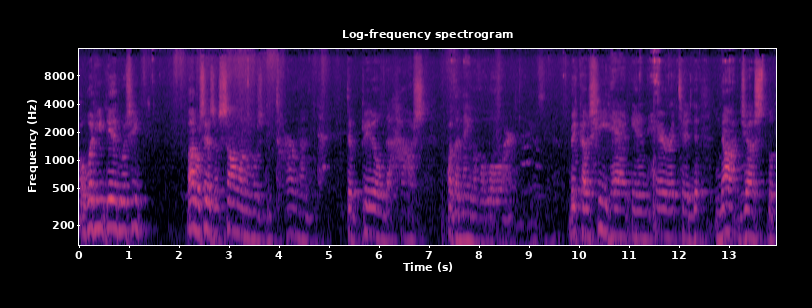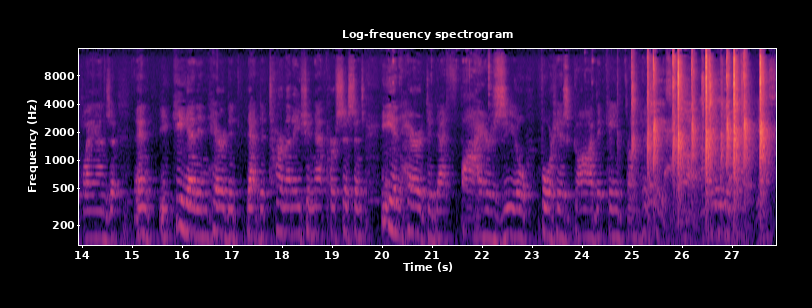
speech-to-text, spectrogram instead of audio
But what he did was he Bible says that Solomon was determined to build a house for the name of the Lord. Because he had inherited not just the plans, and he had inherited that determination, that persistence. He inherited that fire zeal for his God that came from his Praise. God. Yes.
